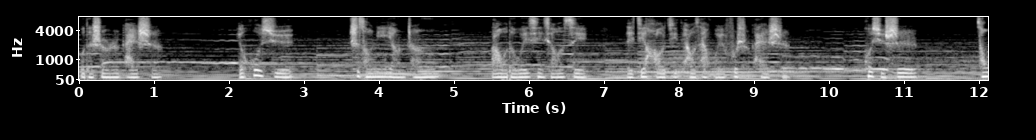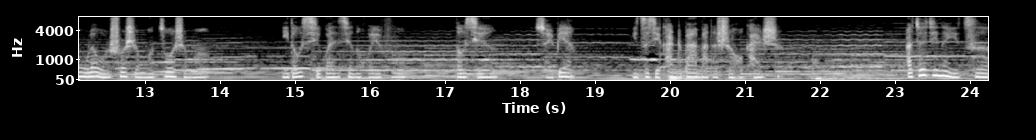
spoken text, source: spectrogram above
我的生日开始，也或许是从你养成把我的微信消息累积好几条才回复时开始，或许是从无论我说什么做什么，你都习惯性的回复都行，随便，你自己看着办吧的时候开始，而最近的一次。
